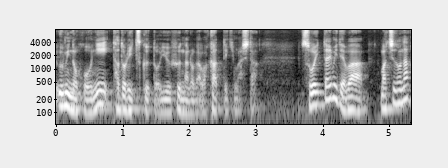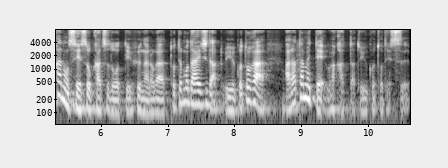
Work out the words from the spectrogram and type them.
海の方にたどり着くというふうなのが分かってきましたそういった意味では街の中の清掃活動っていうふうなのがとても大事だということが改めて分かったということです。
